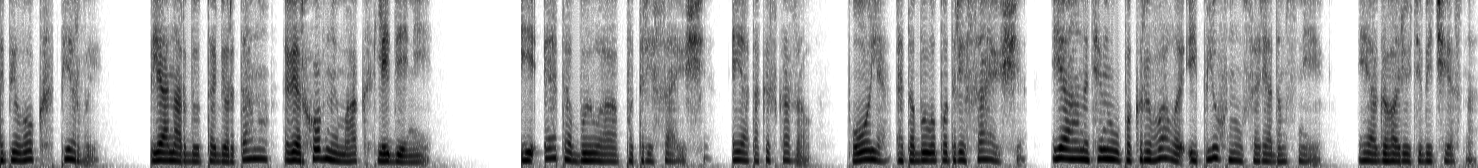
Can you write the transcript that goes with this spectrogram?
Эпилог первый. Леонарду Табертану, верховный маг Ледении. И это было потрясающе. Я так и сказал. Поля, это было потрясающе. Я натянул покрывало и плюхнулся рядом с нею. Я говорю тебе честно,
